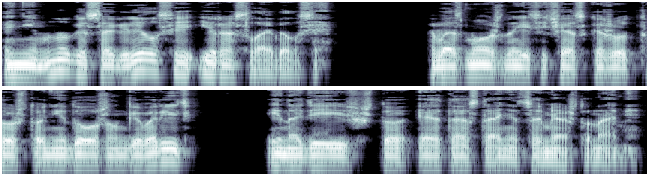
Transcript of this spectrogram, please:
немного согрелся и расслабился. Возможно, я сейчас скажу то, что не должен говорить, и надеюсь, что это останется между нами.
